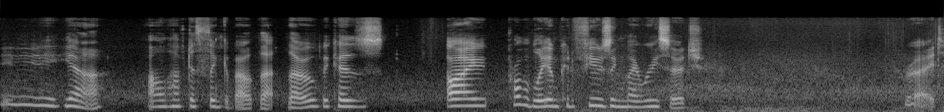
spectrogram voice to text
Yeah, I'll have to think about that though, because I probably am confusing my research. Right,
